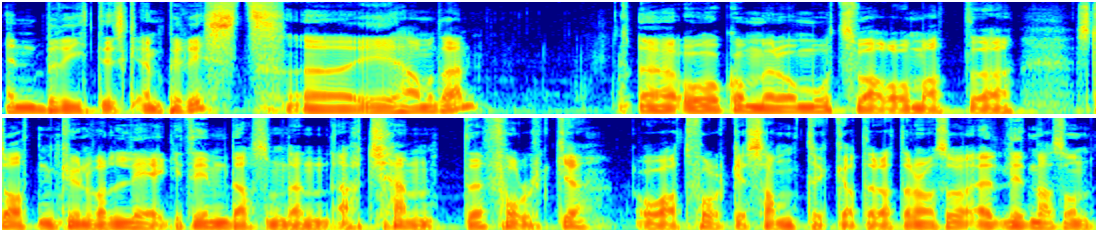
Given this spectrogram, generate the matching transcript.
en britisk empirist eh, i hermetegn. Eh, og kom med motsvaret om at staten kun var legitim dersom den erkjente folket, og at folket samtykker til dette. Da. Så et litt mer sånn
